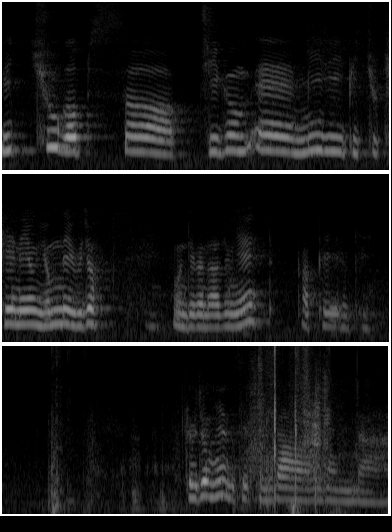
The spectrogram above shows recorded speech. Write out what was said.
위축 없어 지금에 미리 비축해 내용 없네 그죠? 네. 내가 나중에 카페에 이렇게 교정해 놓겠습니다. 감사합니다.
